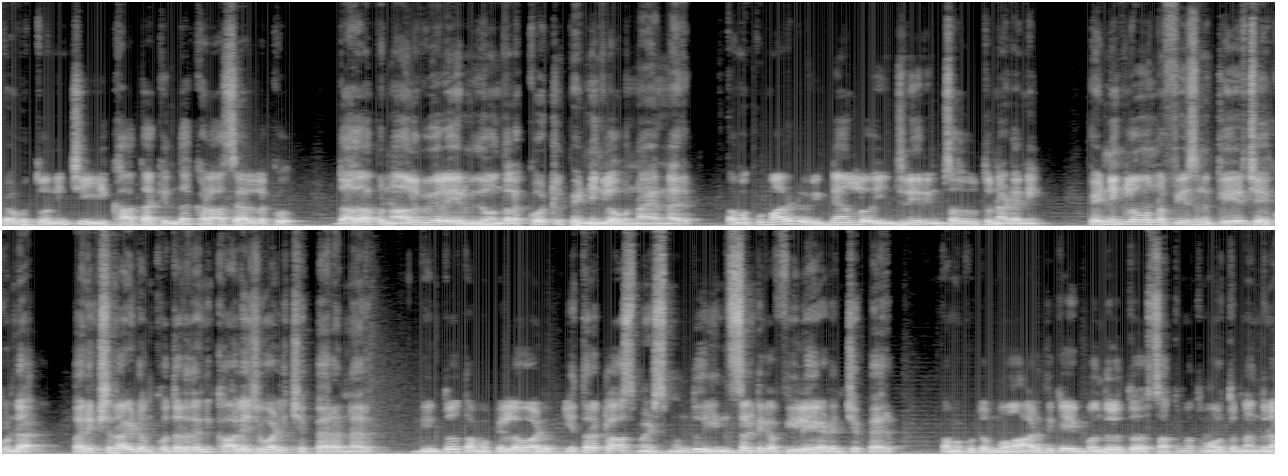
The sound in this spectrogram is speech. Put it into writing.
ప్రభుత్వం నుంచి ఈ ఖాతా కింద కళాశాలలకు దాదాపు నాలుగు వేల ఎనిమిది వందల కోట్లు పెండింగ్లో ఉన్నాయన్నారు. తమ కుమారుడు విజ్ఞానంలో ఇంజనీరింగ్ చదువుతున్నాడని పెండింగ్లో ఉన్న ఫీజును క్లియర్ చేయకుండా పరీక్ష రాయడం కుదరదని కాలేజీ వాళ్ళు చెప్పారన్నారు. దీంతో తమ పిల్లవాడు ఇతర క్లాస్మేట్స్ ముందు ఇన్సల్ట్గా ఫీల్ అయ్యాడని చెప్పారు. తమ కుటుంబం ఆర్థిక ఇబ్బందులతో సతమతమవుతున్నందున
